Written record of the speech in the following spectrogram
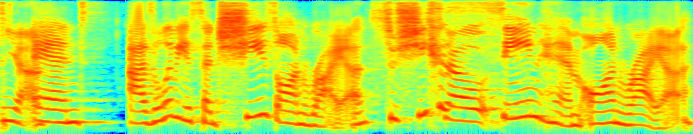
Yeah. And as Olivia said, she's on Raya, so she has So- seen him on Raya.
